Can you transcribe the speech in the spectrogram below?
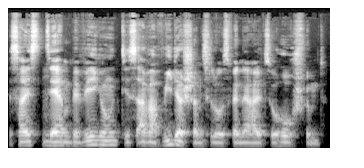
Das heißt, Mhm. deren Bewegung, die ist einfach widerstandslos, wenn er halt so hoch schwimmt.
